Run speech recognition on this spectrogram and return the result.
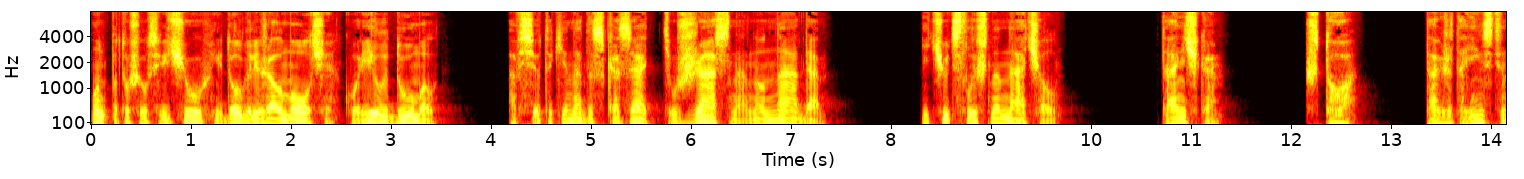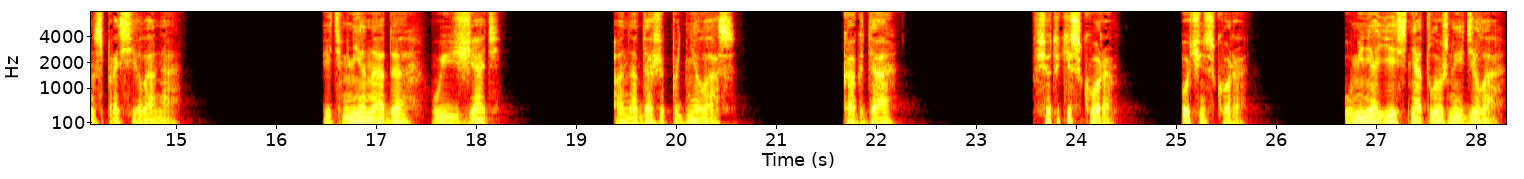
он потушил свечу и долго лежал молча, курил и думал. А все-таки надо сказать, ужасно, но надо. И чуть слышно начал. «Танечка». «Что?» — так же таинственно спросила она. Ведь мне надо уезжать. Она даже поднялась. Когда? Все-таки скоро. Очень скоро. У меня есть неотложные дела.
